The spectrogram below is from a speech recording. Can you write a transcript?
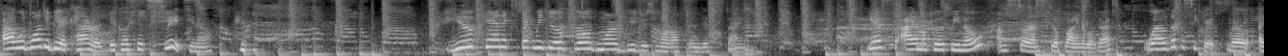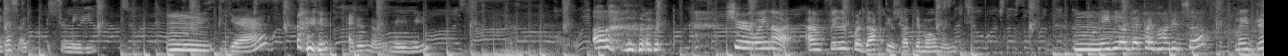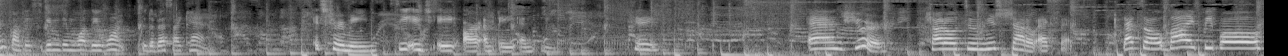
I would want to be a carrot because it's sweet, you know. you can expect me to upload more videos more often this time. Yes, I am a Filipino. I'm sorry, I'm still planning about that. Well, that's a secret. Well, I guess I, it's a maybe. Hmm, yes? I don't know, maybe. Oh, sure, why not? I'm feeling productive at the moment. Mm, maybe I'll get 500 subs? My dream contest is giving them what they want to the best I can. It's Charmaine, C H A R M A N E. Hey. And sure, shout out to Miss Shadow XX. That's all. Bye, people.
